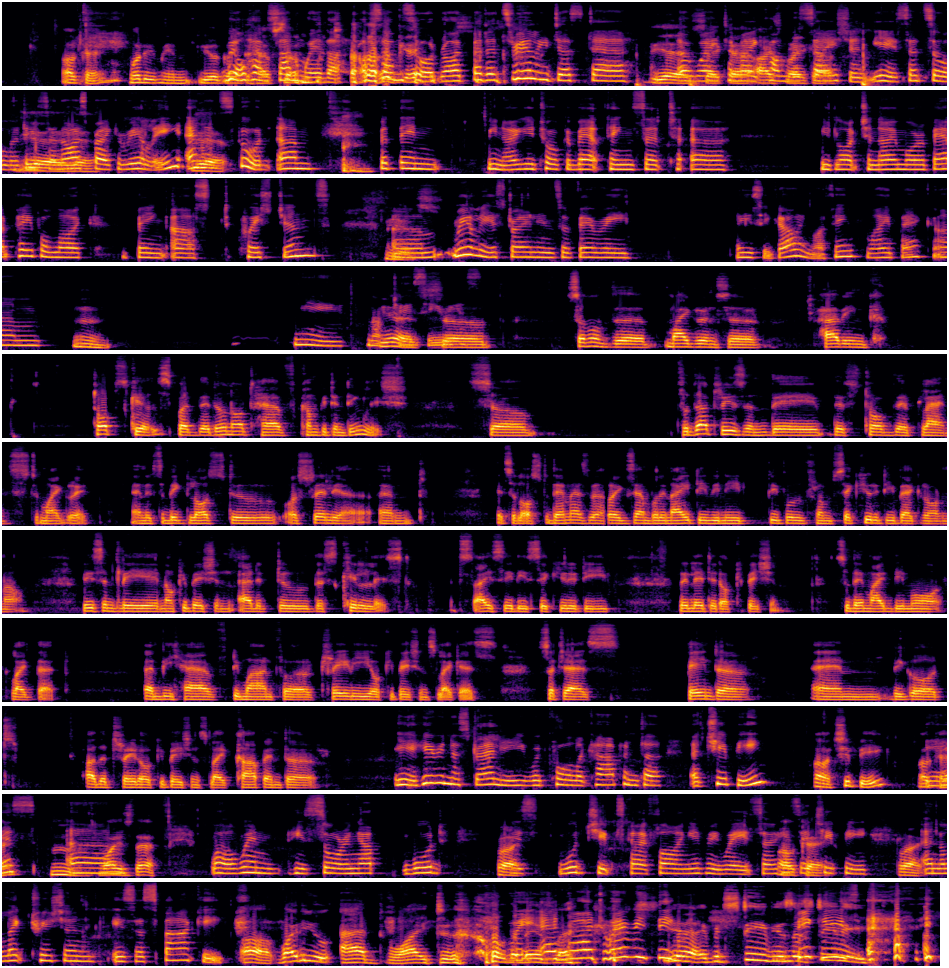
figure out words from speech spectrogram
Okay, what do you mean? You're going We'll to have, some, weather of some Okay. sort, right? But it's really just uh, Yeah, a way like to a make conversation. Yes, that's all it is Yeah, an yeah. icebreaker, really. And Yeah. it's good. Um, but then, you know, you talk about things that uh, you'd like to know more about, people like being asked questions. Yes. Um, really, Australians are very easygoing, I think, laid back. Um, Hmm. Yeah, not Yeah, too uh, serious. so some of the migrants are having top skills, but they do not have competent English. So for that reason, they they stop their plans to migrate, and it's a big loss to Australia, and it's a loss to them as well. For example, in IT, we need people from security background now, recently an occupation added to the skill list. It's ICT security related occupation. So there might be more like that. And we have demand for tradie occupations like as such as painter and we got other trade occupations like carpenter. Yeah, here in Australia, you would call a carpenter a chippy. Oh, chippy. Okay. Yes. Why Um, is that? Well, when he's sawing up wood, Right. his wood chips go flying everywhere. So he's a chippy. Right. An electrician is a sparky. Ah, why do you add Y to all the We names? We add like- Y to everything. Yeah, if it's Steve, you say. Stevie.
